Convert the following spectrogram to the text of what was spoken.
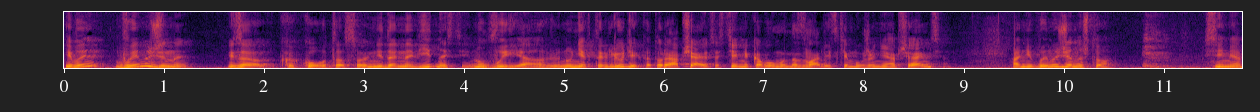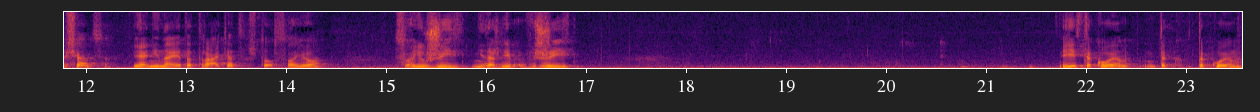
И вы вынуждены из-за какого-то своей недальновидности, ну вы, я говорю, ну некоторые люди, которые общаются с теми, кого мы назвали, с кем мы уже не общаемся, они вынуждены что? С ними общаться. И они на это тратят что? Свое, свою жизнь, не даже не в жизнь. Есть такое, так, такое,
